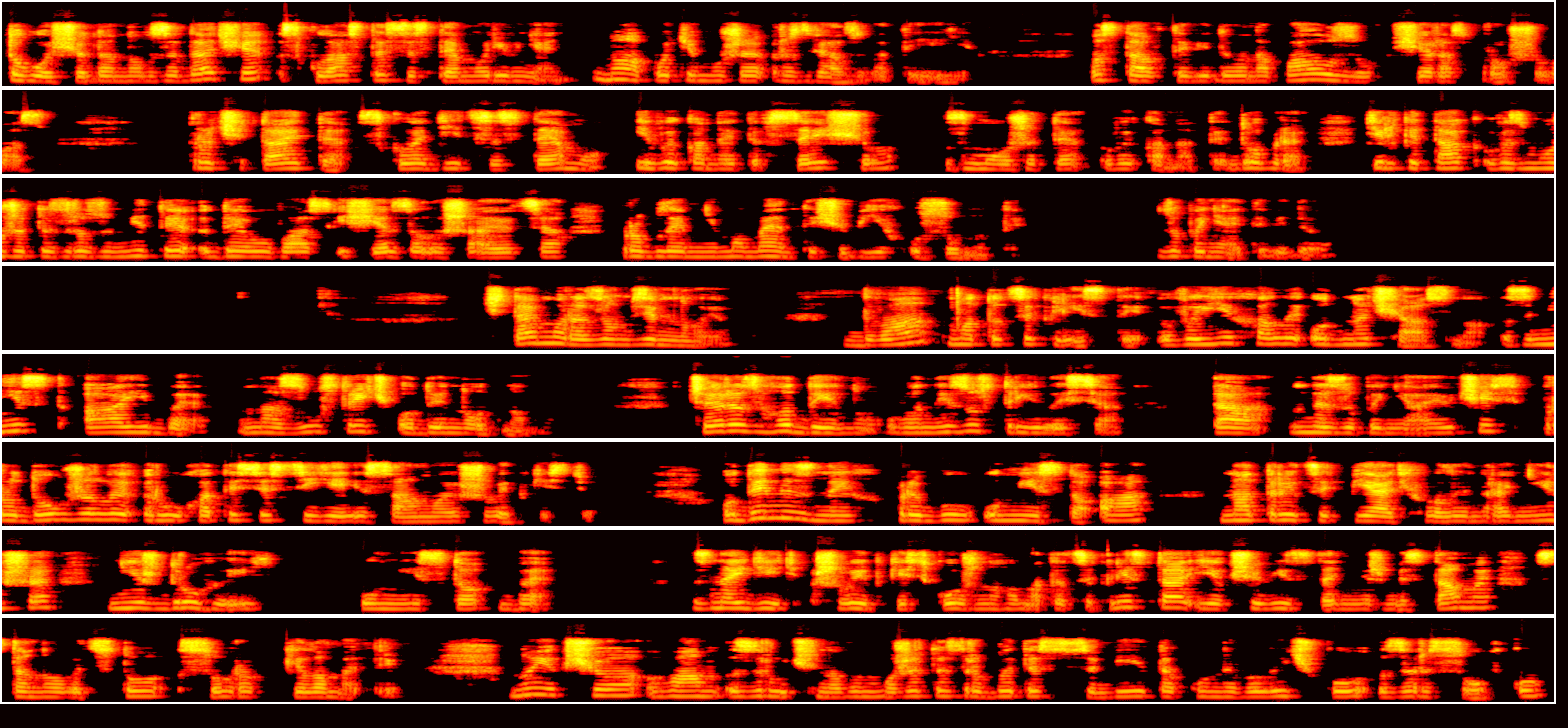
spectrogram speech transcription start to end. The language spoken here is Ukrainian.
того, що дано в задачі, скласти систему рівнянь, ну а потім уже розв'язувати її. Поставте відео на паузу, ще раз прошу вас. Прочитайте, складіть систему і виконайте все, що зможете виконати. Добре? Тільки так ви зможете зрозуміти, де у вас іще залишаються проблемні моменти, щоб їх усунути. Зупиняйте відео. Читаємо разом зі мною. Два мотоциклісти виїхали одночасно з міст А і Б назустріч один одному. Через годину вони зустрілися та, не зупиняючись, продовжили рухатися з цією самою швидкістю. Один із них прибув у місто А на 35 хвилин раніше, ніж другий у місто Б. Знайдіть швидкість кожного мотоцикліста, якщо відстань між містами становить 140 км. Ну, якщо вам зручно, ви можете зробити собі таку невеличку зарисовку.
